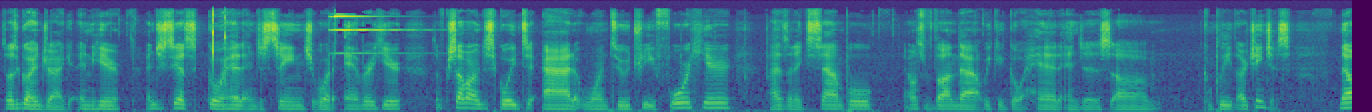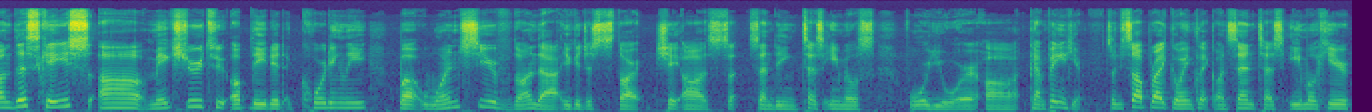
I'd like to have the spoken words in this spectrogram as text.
So let's go ahead and drag it in here and just, just go ahead and just change whatever here. So for example I'm just going to add one two three four here as an example. And once we've done that we could go ahead and just um, complete our changes. Now in this case, uh, make sure to update it accordingly. But once you've done that, you can just start uh, sending test emails for your uh, campaign here. So the top right, go ahead and click on send test email here.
